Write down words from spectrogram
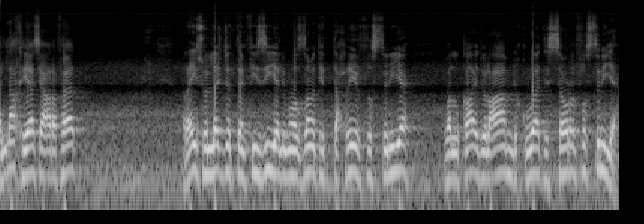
الأخ ياسر عرفات رئيس اللجنة التنفيذية لمنظمة التحرير الفلسطينية والقائد العام لقوات الثورة الفلسطينية.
